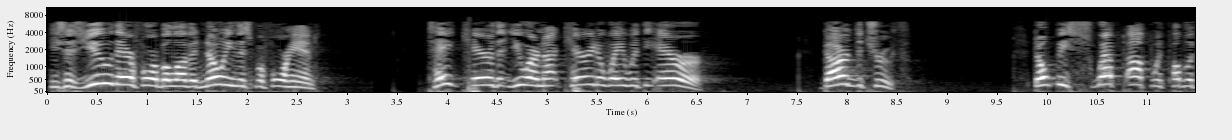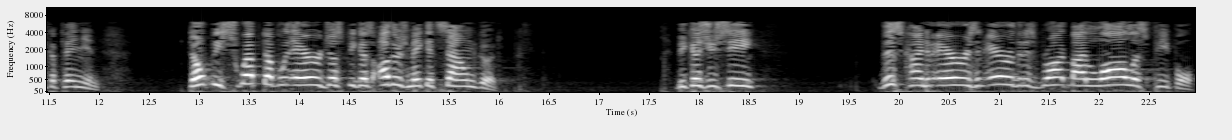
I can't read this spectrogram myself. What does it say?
He says, You therefore, beloved, knowing this beforehand, take care that you are not carried away with the error. Guard the truth. Don't be swept up with public opinion. Don't be swept up with error just because others make it sound good. Because you see, this kind of error is an error that is brought by lawless people,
